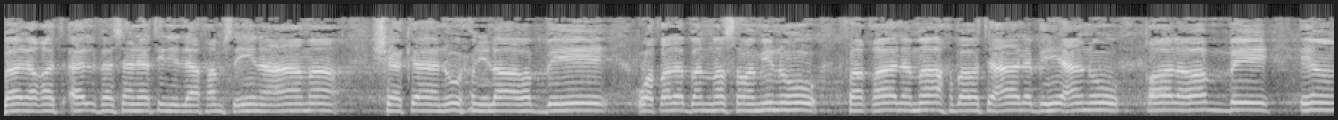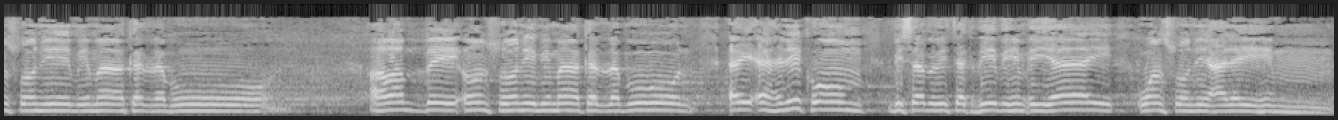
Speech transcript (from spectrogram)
بلغت ألف سنة إلى خمسين عاما شكا نوح إلى ربه وطلب النصر منه فقال ما أخبر تعالى به عنه؟ قال ربي انصني بما كذبون ربي انصني بما كذبون. أي أهلكهم بسبب تكذيبهم إياي وانصرني عليهم.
